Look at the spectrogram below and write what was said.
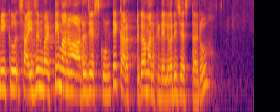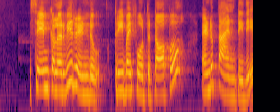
మీకు సైజుని బట్టి మనం ఆర్డర్ చేసుకుంటే కరెక్ట్గా మనకి డెలివరీ చేస్తారు. సేమ్ కలర్వి రెండు. Three by fourth top. And pant ఇది.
